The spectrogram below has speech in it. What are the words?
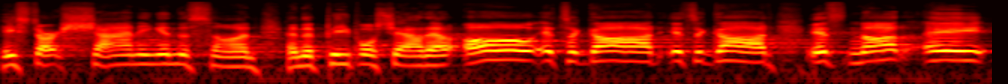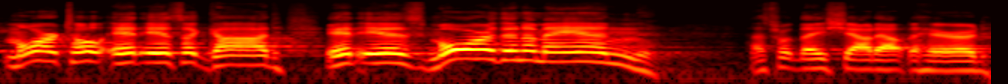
He starts shining in the sun, and the people shout out, Oh, it's a God, it's a God. It's not a mortal, it is a God. It is more than a man. That's what they shout out to Herod.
